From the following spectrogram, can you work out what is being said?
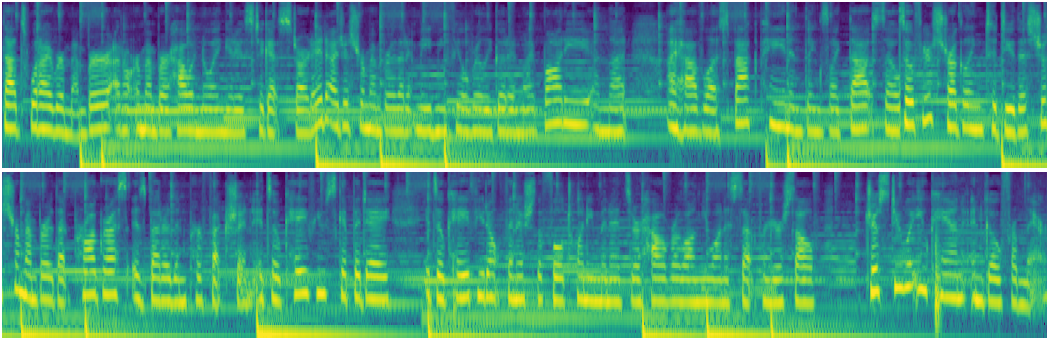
that's what I remember. I don't remember how annoying it is to get started. I just remember that it made me feel really good in my body and that I have less back pain and things like that. So, so if you're struggling to do this, just remember that progress is better than perfection. It's okay if you skip a day. It's okay if you don't finish the full 20 minutes or however long you want to set for yourself. Just do what you can and go from there.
